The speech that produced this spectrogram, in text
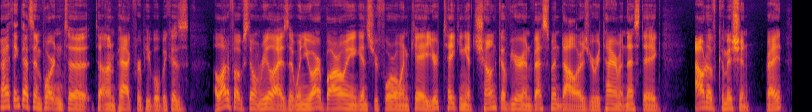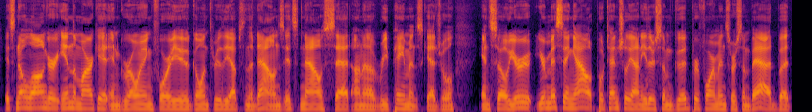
I think that's important to to unpack for people because a lot of folks don't realize that when you are borrowing against your 401k, you're taking a chunk of your investment dollars, your retirement nest egg, out of commission, right? It's no longer in the market and growing for you, going through the ups and the downs. It's now set on a repayment schedule. And so you're you're missing out potentially on either some good performance or some bad, but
